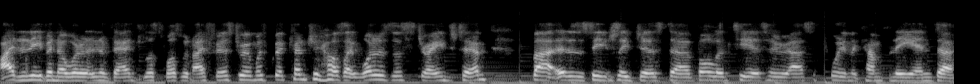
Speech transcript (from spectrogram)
I didn't even know what an evangelist was when I first joined with BitCountry. I was like, what is this strange term? But it is essentially just uh, volunteers who are supporting the company and uh,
